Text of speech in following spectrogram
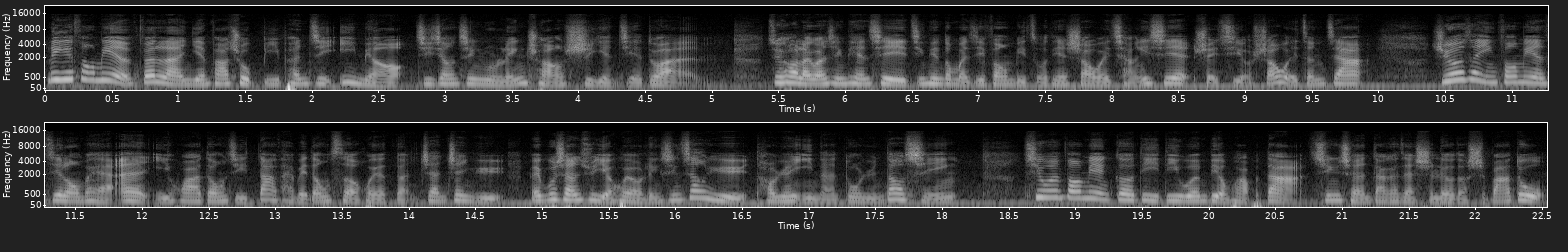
另一方面，芬兰研发出鼻喷剂疫苗，即将进入临床试验阶段。最后来关心天气，今天东北季风比昨天稍微强一些，水汽有稍微增加。主要在迎风面，基隆北海岸、宜花东及大台北东侧会有短暂阵雨，北部山区也会有零星降雨。桃园以南多云到晴。气温方面，各地低温变化不大，清晨大概在十六到十八度，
